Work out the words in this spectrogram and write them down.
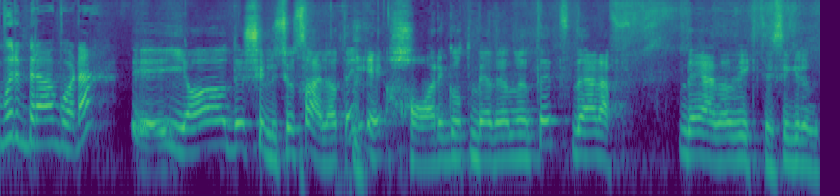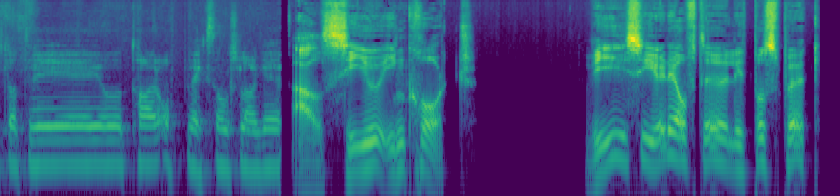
Hvor bra går det? Ja, Det skyldes jo særlig at det har gått bedre enn ventet. Det er det er en av de viktigste grunnene til at vi jo tar opp vekstanslaget. I'll see you in court. Vi sier det ofte litt på spøk,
